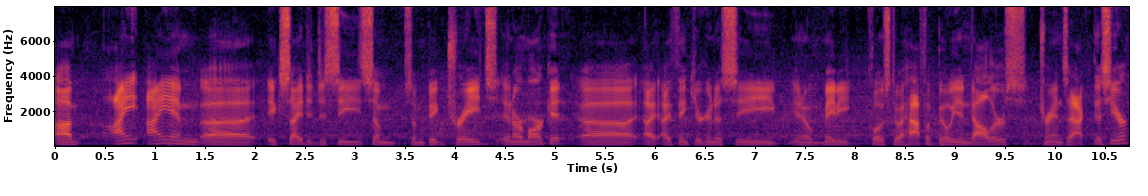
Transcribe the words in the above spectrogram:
Um, I, I am uh, excited to see some, some big trades in our market. Uh, I, I, think you're going to see you know maybe close to a half a billion dollars transact this year,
